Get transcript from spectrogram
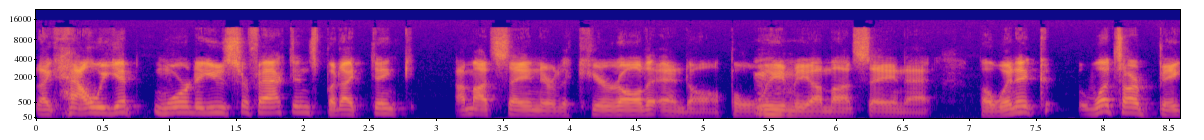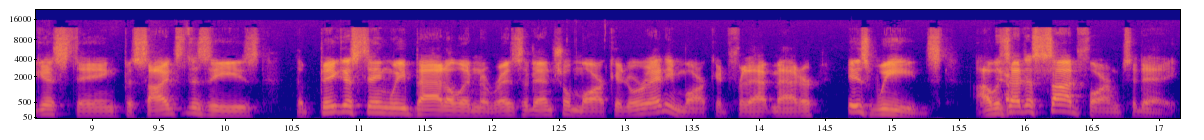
like how we get more to use surfactants, but I think I'm not saying they're the cure all to end all. Believe Mhm. me, I'm not saying that. But when it, what's our biggest thing besides disease? The biggest thing we battle in the residential market or any market for that matter is weeds. I was Yeah. at a sod farm today.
